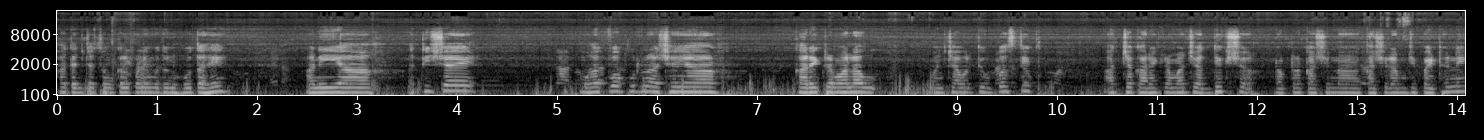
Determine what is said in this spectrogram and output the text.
हा त्यांच्या संकल्पनेमधून होत आहे. आणि या अतिशय महत्त्वपूर्ण अशा या कार्यक्रमाला मंचावरती उपस्थित आजच्या कार्यक्रमाचे अध्यक्ष डॉक्टर काशीना काशीरामजी पैठणे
